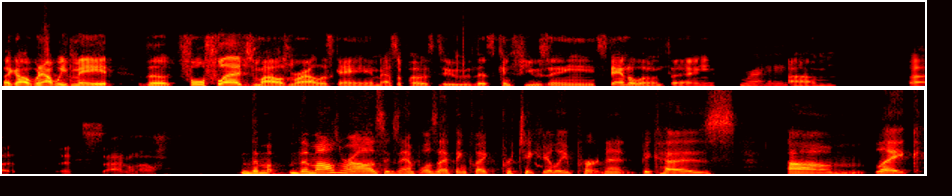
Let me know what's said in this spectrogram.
like oh now we've made the full fledged Miles Morales game as opposed to this confusing standalone thing. right. Um, but it's I don't know. the the Miles Morales example is I think like particularly pertinent because um like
